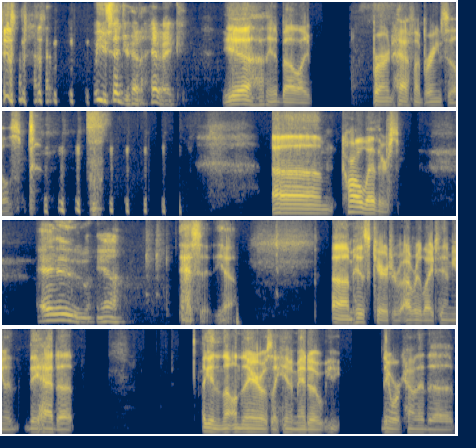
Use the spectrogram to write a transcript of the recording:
well, you said you had a headache. Yeah, I think about like burned half my brain cells. um, Carl Weathers. Oh, yeah. That's it. Yeah um, his character, I really liked him. You know, they had uh, again on there it was like him and Mando. He, they were kind of the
